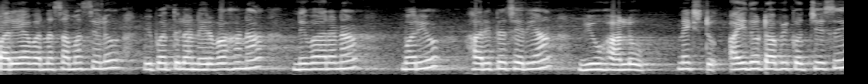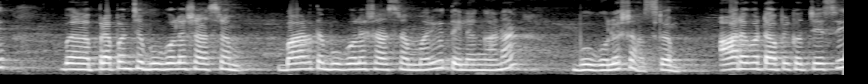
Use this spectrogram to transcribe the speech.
పర్యావరణ సమస్యలు విపత్తుల నిర్వహణ నివారణ మరియు హరిత చర్య వ్యూహాలు. నెక్స్ట్ ఐదో టాపిక్ వచ్చేసి ప్రపంచ భూగోళ శాస్త్రం భారత భూగోళ శాస్త్రం మరియు తెలంగాణ భూగోళ శాస్త్రం. ఆరవ టాపిక్ వచ్చేసి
